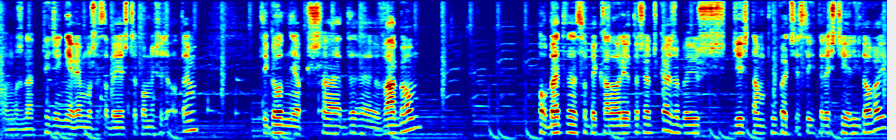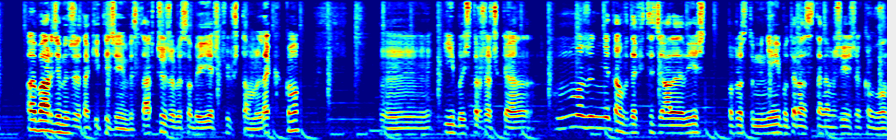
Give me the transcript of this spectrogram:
a może nawet tydzień, nie wiem, muszę sobie jeszcze pomyśleć o tym, tygodnia przed wagą, obetnę sobie kalorie troszeczkę, żeby już gdzieś tam płukać się z tej treści elitowej, ale bardziej myślę, że taki tydzień wystarczy, żeby sobie jeść już tam lekko mm, i być troszeczkę, może nie tam w deficycie, ale jeść po prostu mniej, bo teraz staram się jeść około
